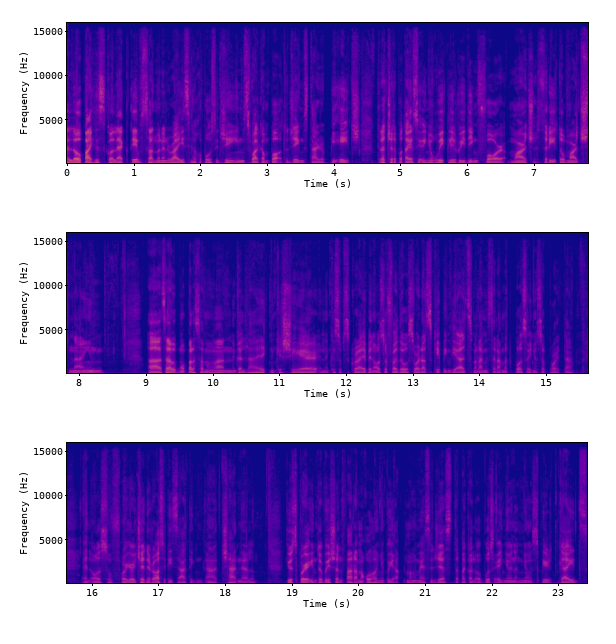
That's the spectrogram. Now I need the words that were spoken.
Hello Pisces Collective, Sun, Moon, and Rising. Ako po si James. Welcome po to James Tarot PH. Diretso po tayo sa inyong weekly reading for March 3 to March 9. Uh, salamat mo pala sa mga nag-like, nag-share, and nag-subscribe. And also for those who are not skipping the ads, maraming salamat po sa inyong suporta. And also for your generosity sa ating uh, channel. Use po your intuition para makuha niyo po yung mga messages na pagkaloob po sa inyo ng inyong spirit guides.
